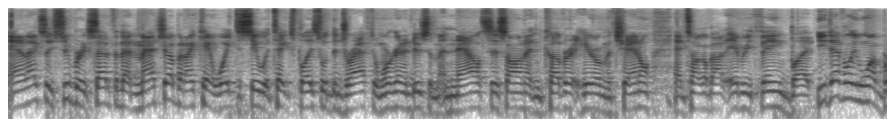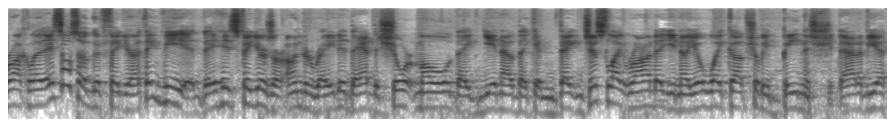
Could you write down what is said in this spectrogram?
and I'm actually super excited for that matchup, and I can't wait to see what takes place with the draft, and we're going to do some analysis on it and cover it here on the channel and talk about everything, but you definitely want Brock Lesnar. It's also a good figure. I think the, the, his figures are underrated. They have the short mold. They, you know, they can, they just like Ronda, you know, you'll wake up, she'll be beating the shit out of you,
